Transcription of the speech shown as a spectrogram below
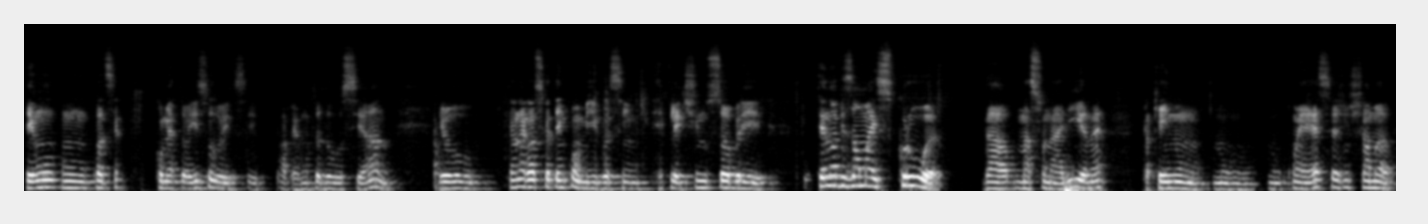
Tem um, um, quando você comentou isso, Luiz, a pergunta do Luciano, eu tem um negócio que eu tenho comigo, assim, refletindo sobre, tendo uma visão mais crua da maçonaria, né? Para quem não, não, não conhece, a gente chama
